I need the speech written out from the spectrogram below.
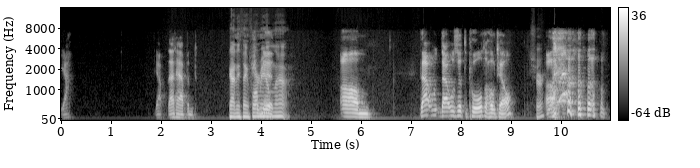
Yeah. Yeah, that happened. Got anything for Sure me did. on that? Um, that that was at the pool, the hotel. Sure. Uh,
